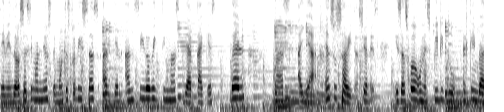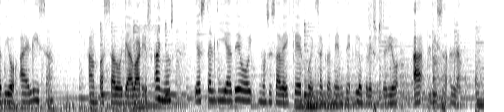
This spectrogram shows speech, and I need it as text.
teniendo los testimonios de muchos turistas al que han sido víctimas de ataques del más allá en sus habitaciones. Quizás fue un espíritu el que invadió a Elisa. Han pasado ya varios años y hasta el día de hoy no se sabe qué fue exactamente lo que le sucedió a Lisa Lam.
